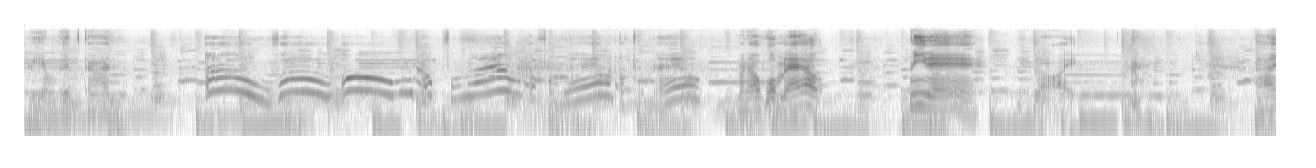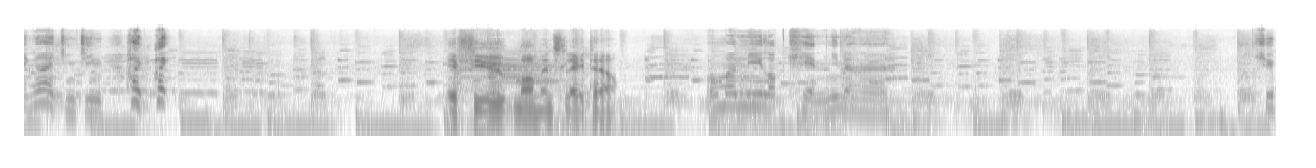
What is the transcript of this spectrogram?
เหลี่ยมเล่นกันอ้าวว้าวโอ้มันเอาผมแล้วมันเอาผมแล้วมันเอาผมแล้ว มันเอาผมแล้ว นี่แน่เรียบร้อย ตายง่ายจริง ๆ เฮ้ยเฮ้ย A few moments later. โอ้มันมีรถเข็นนี่นะชึบ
